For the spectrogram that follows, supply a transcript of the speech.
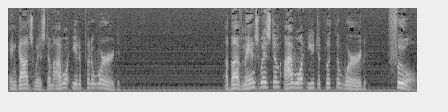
and God's wisdom. I want you to put a word. Above man's wisdom, I want you to put the word fool.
